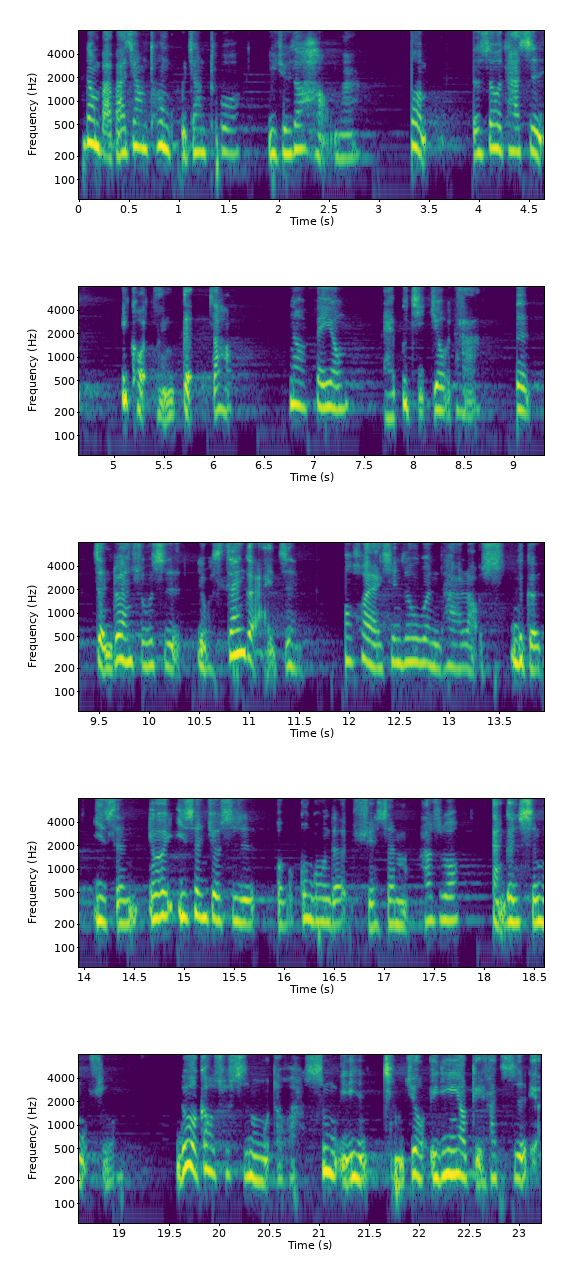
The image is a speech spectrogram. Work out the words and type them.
让爸爸这样痛苦这样拖，你觉得好吗？哦，的时候他是一口痰哽到，那费用来不及救他的诊断书是有三个癌症。然后后来先生问他老师那个医生，因为医生就是我公公的学生嘛，他说敢跟师母说。如果告诉师母的话，师母一定抢救，一定要给他治疗。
